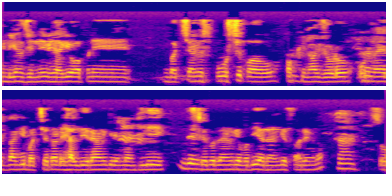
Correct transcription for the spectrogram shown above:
ਇੰਡੀਅਨਸ ਜਿੰਨੇ ਵੀ ਹੈਗੇ ਉਹ ਆਪਣੇ ਬੱਚਿਆਂ ਨੂੰ ਸਪੋਰਟਸ ਚ ਪਾਓ ਹਾਕੀ ਨਾਲ ਜੋੜੋ। ਉਹਨਾਂ ਇਦਾਂ ਕਿ ਬੱਚੇ ਤੁਹਾਡੇ ਹੈਲਦੀ ਰਹਿਣਗੇ ਮੈਂਟਲੀ ਸਟੇਬਲ ਰਹਿਣਗੇ ਵਧੀਆ ਰਹਿਣਗੇ ਸਾਰੇ ਹਨਾ। ਸੋ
